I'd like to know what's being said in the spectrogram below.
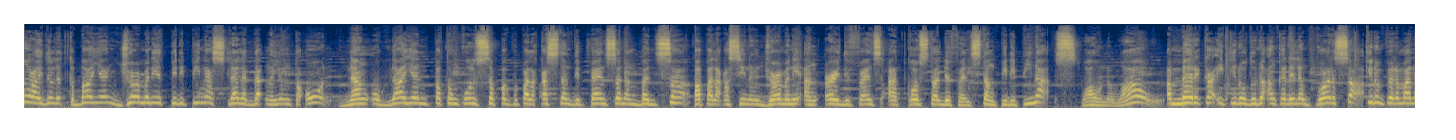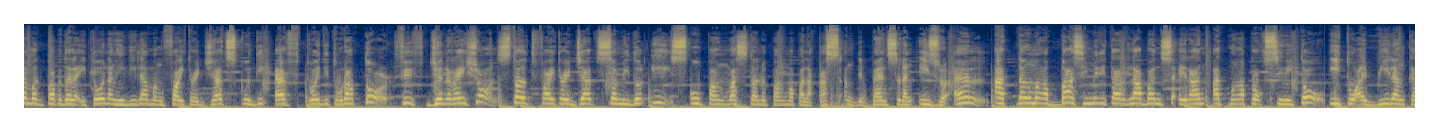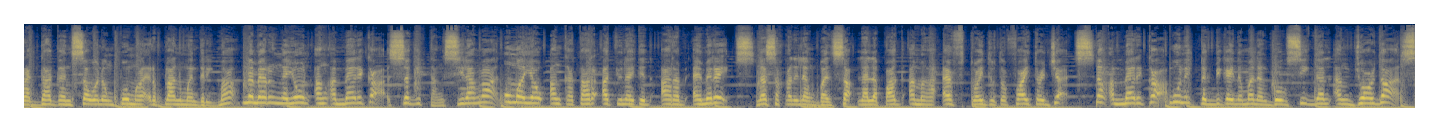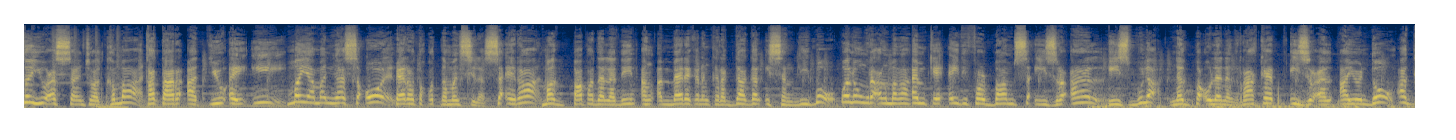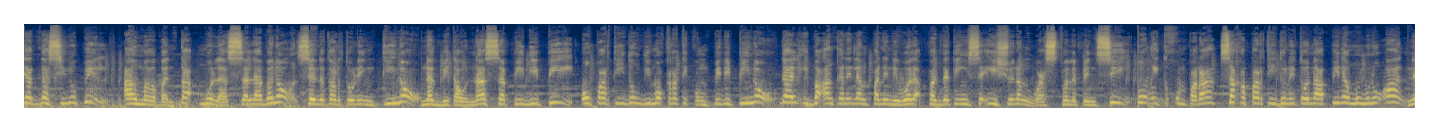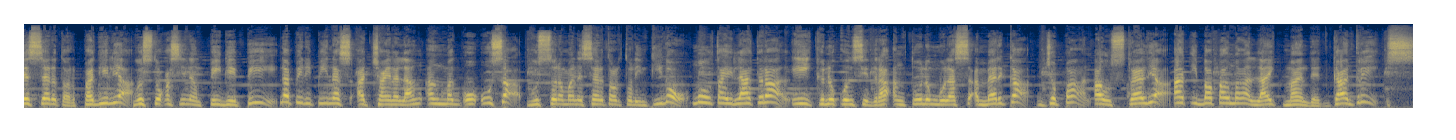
Mga idol at kabayan, Germany at Pilipinas lalagda ngayong taon ng ugnayan patungkol sa pagpapalakas ng depensa ng bansa. Papalakasin ng Germany ang air defense at coastal defense ng Pilipinas. Wow na wow! Amerika itinudo na ang kanilang puwersa. Kinumpirma na magpapadala ito ng hindi lamang fighter jets kundi F-22 Raptor, 5th generation stealth fighter jets sa Middle East upang mas lalo pang mapalakas ang depensa ng Israel at ng mga base militar laban sa Iran at mga proxy nito. Ito ay bilang karagdagan sa 80 mga eroplano mandirigma na meron ngayon ang Amerika sa gitnang silangan. Umayaw ang Qatar at United Arab Emirates na sa kanilang bansa lalapag ang mga F-22 fighter jets ng Amerika. Ngunit nagbigay naman ng go signal ang Jordan sa US Central Command. Qatar at UAE mayaman nga sa oil pero takot naman sila sa Iran. Magpapadala din ang Amerika ng karagdagang isang libo walong raang mga MK-84 bombs sa Israel. Hezbollah nagpaulan ng rocket Israel Iron Dome agad na sinupil ang mga banta mula sa Lebanon. Senator Tolentino nagbitaw na sa PDP o Partidong Demokratikong Pilipino dahil iba ang kanilang paniniwala pagdating sa isyu ng West Philippine Sea. Kung ikukumpara sa kapartido nito na pinamumunuan ni Senator Padilla. Gusto kasi ng PDP na Pilipinas at China lang ang mag-uusap. Gusto naman ni Senator Tolentino multilateral. Ikinukonsidera ang tulong mula sa Amerika, Japan, Australia at iba pang mga like-minded countries.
